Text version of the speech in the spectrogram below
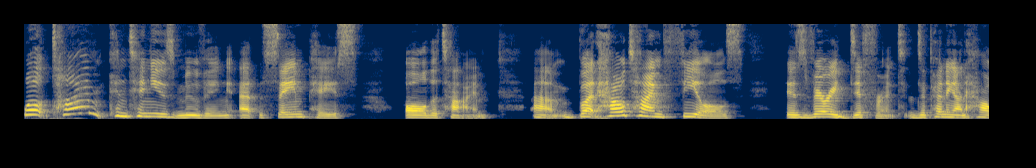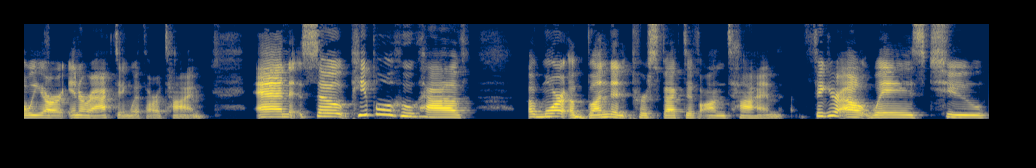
Well, time continues moving at the same pace all the time. Um, but how time feels is very different depending on how we are interacting with our time. And so, people who have a more abundant perspective on time figure out ways to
